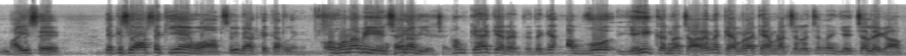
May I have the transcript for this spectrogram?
भाई से या किसी और से किए हैं वो आपसे भी बैठ के कर लेंगे। और होना भी ये चाहिए। होना भी ये चाहिए। हम कह क्या रहे थे? देखिए अब वो यही करना चाह रहे हैं ना कैमरा कैमरा चले चले ये चलेगा अब।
